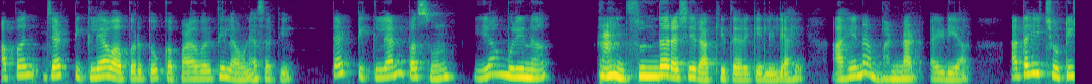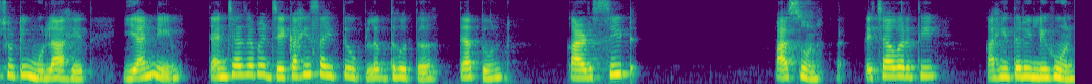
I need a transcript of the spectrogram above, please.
आपण ज्या टिकल्या वापरतो कपाळावरती लावण्यासाठी त्या टिकल्यांपासून या मुलीनं सुंदर अशी राखी तयार केलेली आहे. आहे ना? भन्नाट आयडिया आता ही छोटी छोटी मुलं आहेत यांनी त्यांच्याजवळ जे काही साहित्य उपलब्ध होतं त्यातून कार्डसीटपासून त्याच्यावरती काहीतरी लिहून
